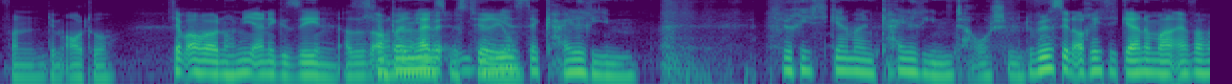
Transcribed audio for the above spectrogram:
von dem Auto. Ich habe aber noch nie eine gesehen. Also es ist auch ein reines bei mir Mysterium. ist der Keilriemen. Ich würde richtig gerne mal einen Keilriemen tauschen. Du würdest den auch richtig gerne mal einfach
